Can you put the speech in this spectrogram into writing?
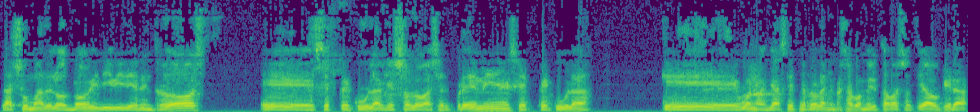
la suma de los dos y dividir entre dos. Eh, se especula que solo va a ser premio, se especula que, bueno, ya se cerró el año pasado cuando yo estaba asociado, que era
